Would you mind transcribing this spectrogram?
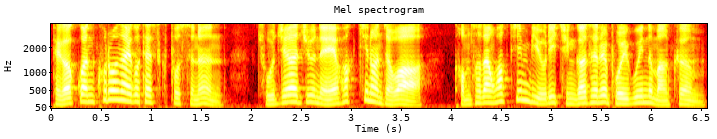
백악관 코로나19 테스크포스는 조지아주 내의 확진 환자와 검사당 확진 비율이 증가세를 보이고 있는 만큼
